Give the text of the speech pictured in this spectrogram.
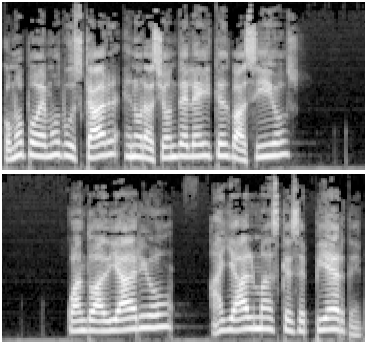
¿Cómo podemos buscar en oración deleites vacíos cuando a diario hay almas que se pierden?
